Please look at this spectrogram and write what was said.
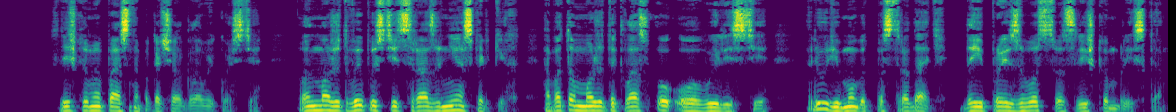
— Слишком опасно, — покачал головой Костя. Он может выпустить сразу нескольких, а потом может и класс ОО вылезти. Люди могут пострадать, да и производство слишком близко.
